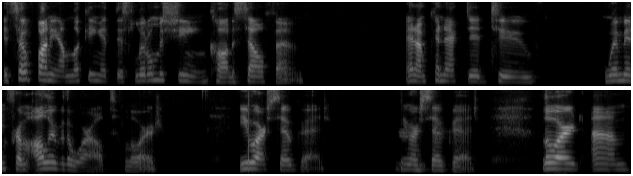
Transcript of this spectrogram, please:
It's so funny. I'm looking at this little machine called a cell phone, and I'm connected to women from all over the world, Lord. You are so good. You are mm. so good. Lord, um,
